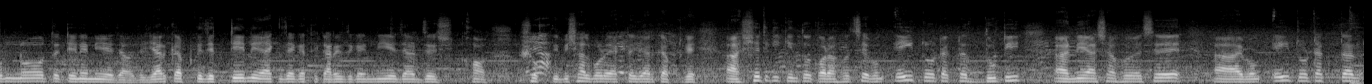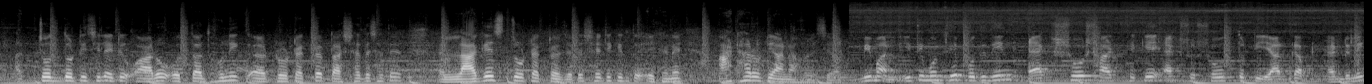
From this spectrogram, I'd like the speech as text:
অন্যতে টেনে নিয়ে যাওয়া। যে এয়ারক্রাফটকে যে টেনে এক জায়গা থেকে আরেক জায়গায় নিয়ে যাওয়ার যে শক্তি, বিশাল বড় একটা এয়ারক্রাফটকে সেটিকে কিন্তু করা হচ্ছে এবং এই টোট্রাক্টর দুটি নিয়ে আসা হয়েছে। এবং এই টোট্রাক্টর চোদ্দোটি ছিল। এটি আরও অত্যাধুনিক টোট্রাক্টর তার সাথে সাথে লাগেজ টোট্রাক্টর যেটা, সেটি কিন্তু এখানে আঠারোটি আনা হয়েছে। বিমান ইতিমধ্যে প্রতিদিন একশো ষাট থেকে একশো সত্তরটি এয়ারক্রাফট হ্যান্ডেলিং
